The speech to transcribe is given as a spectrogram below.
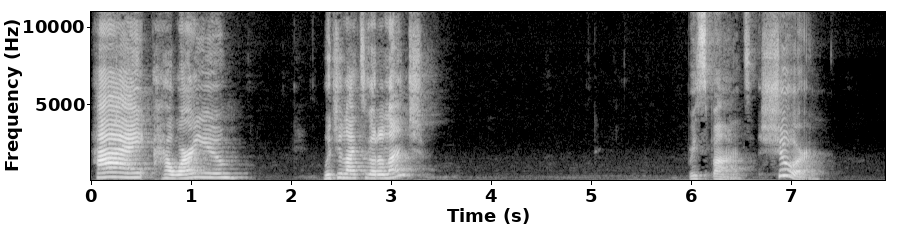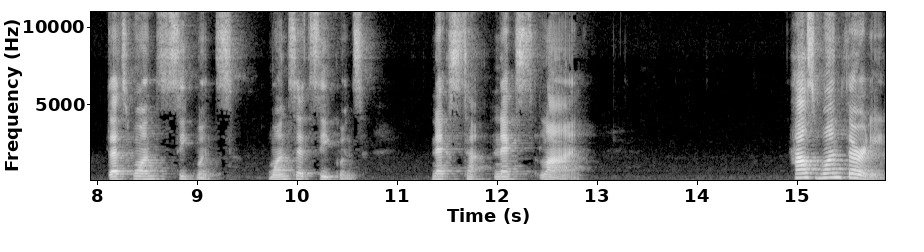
Hi, how are you? Would you like to go to lunch? Response Sure. That's one sequence, one set sequence. Next time, next line. House 130.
